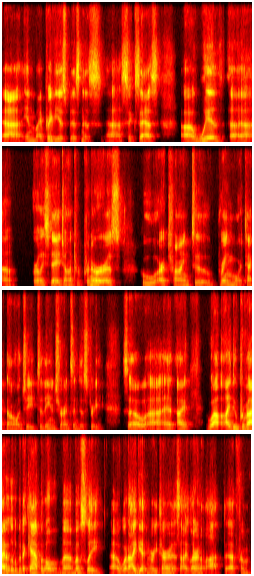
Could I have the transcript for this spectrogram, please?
uh, in my previous business uh, success uh, with uh, early stage entrepreneurs who are trying to bring more technology to the insurance industry. So uh, I, while I do provide a little bit of capital, uh, mostly what I get in return is I learn a lot from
